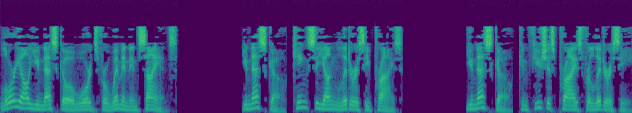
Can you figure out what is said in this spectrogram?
L'Oréal UNESCO Awards for Women in Science. UNESCO, King Sejong Literacy Prize. UNESCO, Confucius Prize for Literacy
